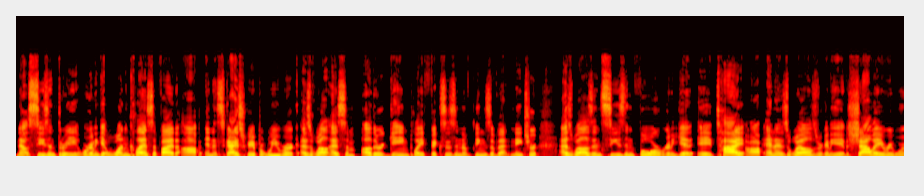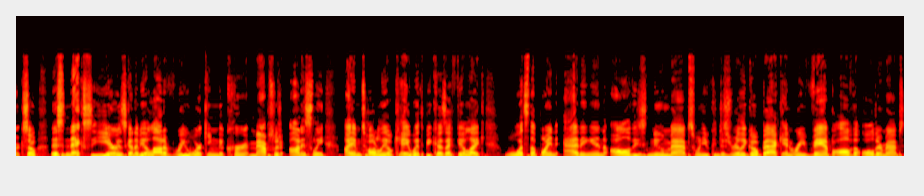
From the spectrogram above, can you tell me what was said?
Now, season three, we're going to get one classified op and a skyscraper rework, as well as some other gameplay fixes and things of that nature, as well as in season four, we're going to get a Thai op and as well as we're going to get a chalet rework. So this next year is going to be a lot of reworking the current maps, which honestly, I am totally okay with because I feel like what's the point in adding in all these new maps when you can just really go back and revamp all of the older maps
